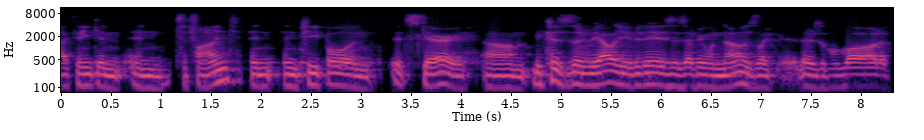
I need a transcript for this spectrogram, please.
I think in in to find in in people, and it's scary um, because the reality of it is, as everyone knows, like there's a lot of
